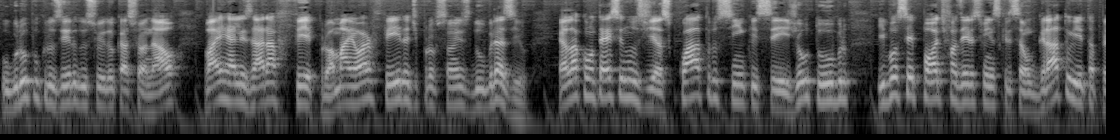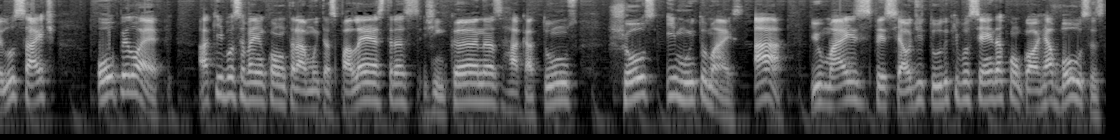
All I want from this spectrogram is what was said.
o Grupo Cruzeiro do Sul Educacional vai realizar a FEPRO, a maior feira de profissões do Brasil. Ela acontece nos dias 4, 5 e 6 de outubro e você pode fazer sua inscrição gratuita pelo site ou pelo app. Aqui você vai encontrar muitas palestras, gincanas, hackathons, shows e muito mais. Ah, e o mais especial de tudo é que você ainda concorre a bolsas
